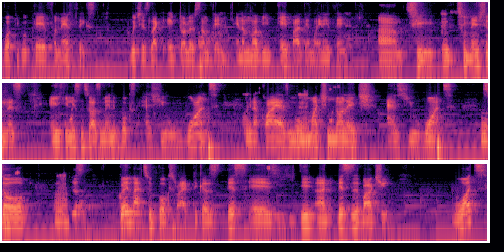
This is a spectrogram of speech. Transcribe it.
what people pay for Netflix, which is like eight dollars something. And I'm not being paid by them or anything um, to to mention this. And you can listen to as many books as you want and acquire as mm. much knowledge as you want. Mm. So just going back to books, right? Because this is uh, this is about you. What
